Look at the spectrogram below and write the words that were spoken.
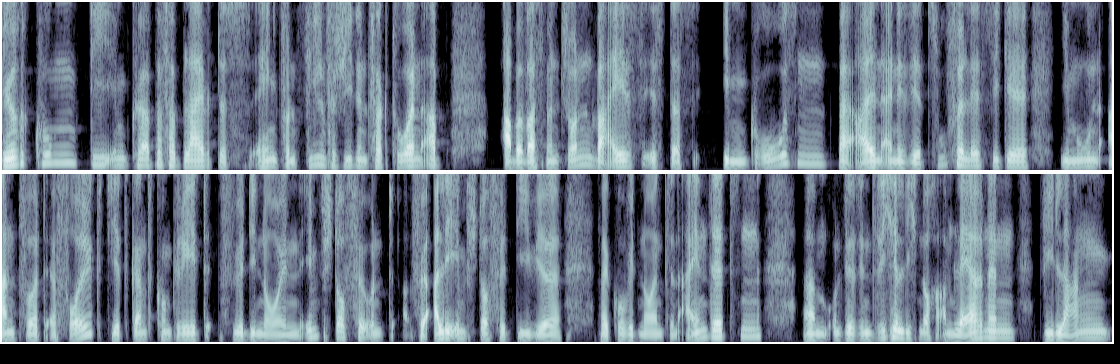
Wirkung, die im Körper verbleibt. Das hängt von vielen verschiedenen Faktoren ab. Aber was man schon weiß, ist, dass im Großen bei allen eine sehr zuverlässige Immunantwort erfolgt. Jetzt ganz konkret für die neuen Impfstoffe und für alle Impfstoffe, die wir bei Covid-19 einsetzen. Ähm, und wir sind sicherlich noch am Lernen, wie lang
